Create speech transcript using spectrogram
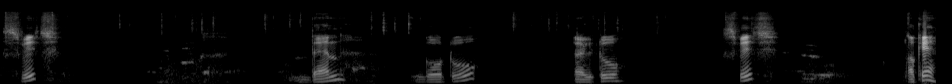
switch then go to L2 switch. Okay.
